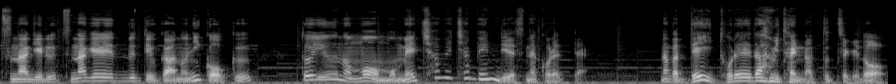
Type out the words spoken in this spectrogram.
つなげるつなげるっていうかあの2個置くというのももうめちゃめちゃ便利ですねこれって。なんかデイトレーダーみたいになっとっちゃうけど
